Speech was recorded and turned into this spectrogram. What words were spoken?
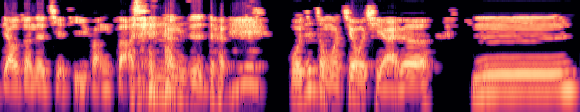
刁钻的解题方法这样子。的，我是怎么救起来的？嗯，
